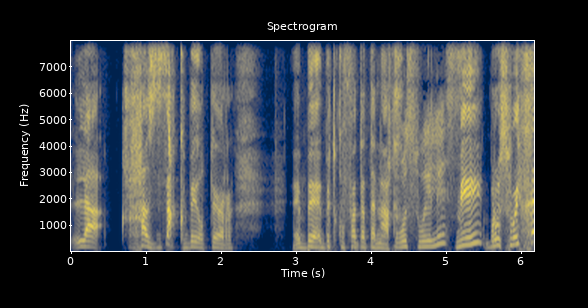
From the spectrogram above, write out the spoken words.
לחזק ביותר אה, בתקופת התנ"ך? ברוס וויליס? מי? ברוס וויליס?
